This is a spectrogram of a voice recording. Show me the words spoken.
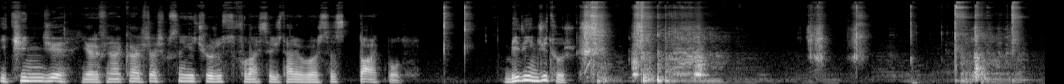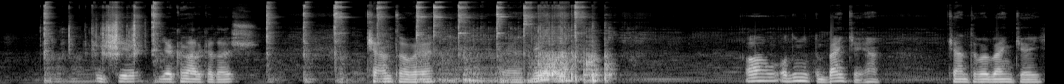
İkinci yarı final karşılaşmasına geçiyoruz. Flash Sagittario vs Dark Bull. Birinci tur. İki yakın arkadaş Kenta ve e, ne Aa adını unuttum. Benkei ha. Kenta ve Benkei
